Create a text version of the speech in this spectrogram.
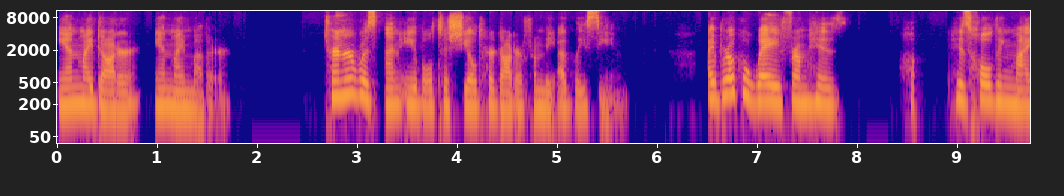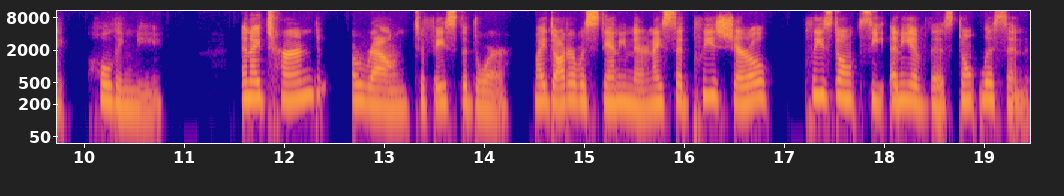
and my daughter and my mother. Turner was unable to shield her daughter from the ugly scene. I broke away from his his holding my holding me. And I turned around to face the door. My daughter was standing there and I said, "Please, Cheryl, please don't see any of this. Don't listen.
